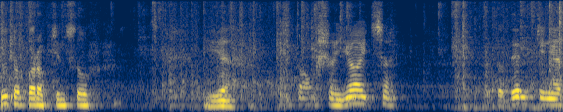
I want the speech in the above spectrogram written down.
тут пара птінців є. Там ще яйця. Тут один птінець.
